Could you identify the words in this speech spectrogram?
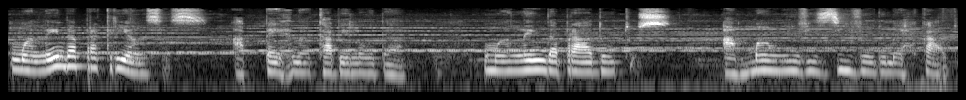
Uma lenda para crianças, a perna cabeluda. Uma lenda para adultos, a mão invisível do mercado.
